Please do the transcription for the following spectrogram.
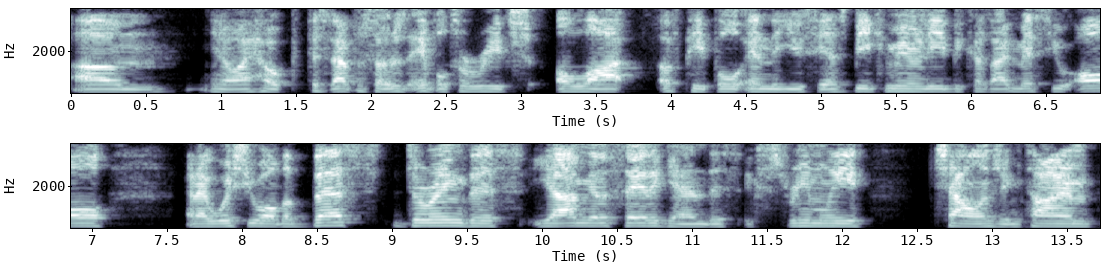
Um, you know, I hope this episode is able to reach a lot of people in the UCSB community because I miss you all and I wish you all the best during this, yeah, I'm going to say it again, this extremely challenging time.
